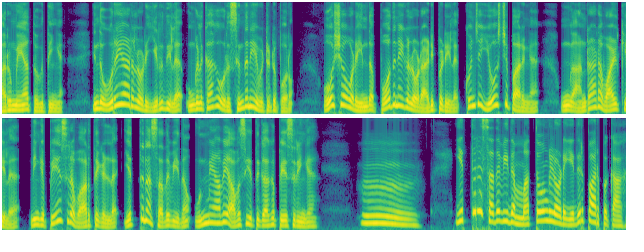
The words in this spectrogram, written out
அருமையா தொகுத்தீங்க. இந்த உரையாடலோட இறுதியில உங்களுக்காக ஒரு சிந்தனையை விட்டுட்டு போறோம். ஓஷோவோட இந்த போதனைகளோட அடிப்படையில கொஞ்சம் யோசிச்சு பாருங்க. உங்க அன்றாட வாழ்க்கையில நீங்க பேசுற வார்த்தைகள்ல எத்தனை சதவீதம் உண்மையாவே அவசியத்துக்காக பேசுறீங்க? எத்தனை சதவீதம் மத்தவங்களோட எதிர்பார்ப்புக்காக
